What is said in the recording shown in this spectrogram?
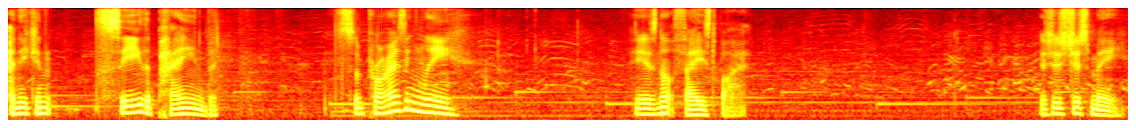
And he can see the pain, but surprisingly, he is not fazed by it. This is just me.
